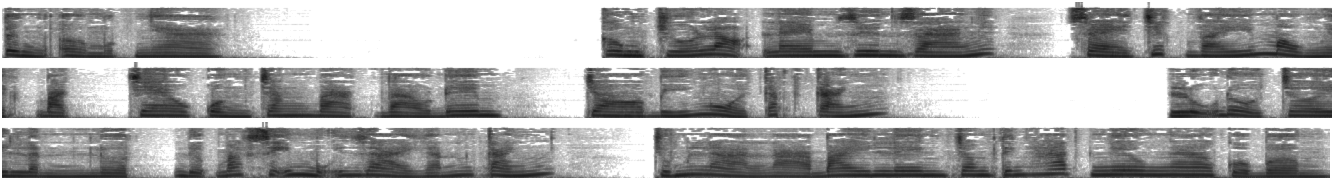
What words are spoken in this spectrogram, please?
từng ở một nhà. Công chúa lọ lem duyên dáng, xòe chiếc váy màu nguyệt bạch treo quần trăng bạc vào đêm, cho bí ngồi cắt cánh. Lũ đồ chơi lần lượt được bác sĩ mũi dài gắn cánh, chúng là là bay lên trong tiếng hát nghêu ngao của bờm.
